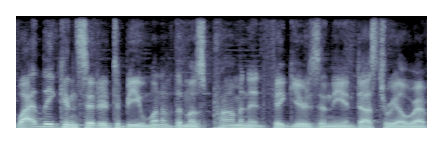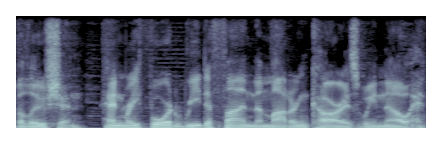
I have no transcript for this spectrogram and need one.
Widely considered to be one of the most prominent figures in the Industrial Revolution, Henry Ford redefined the modern car as we know it.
